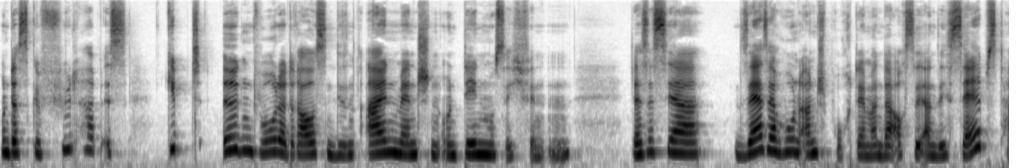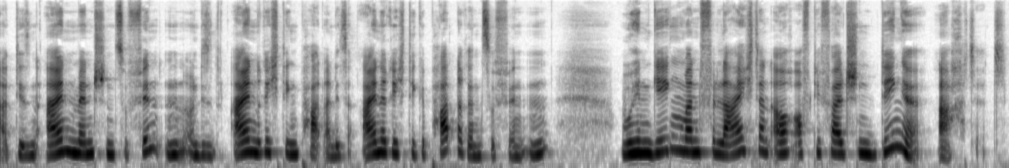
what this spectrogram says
und das Gefühl habe, es gibt irgendwo da draußen diesen einen Menschen und den muss ich finden. Das ist ja sehr, sehr hohen Anspruch, den man da auch an sich selbst hat, diesen einen Menschen zu finden und diesen einen richtigen Partner, diese eine richtige Partnerin zu finden, wohingegen man vielleicht dann auch auf die falschen Dinge achtet.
